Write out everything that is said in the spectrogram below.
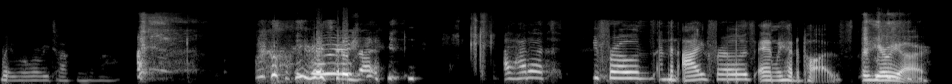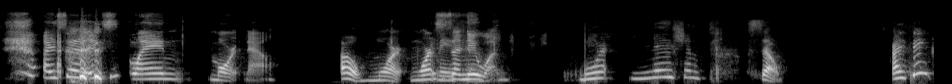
Wait, what were we talking about? you guys heard that? I had a he froze and then I froze and we had to pause. But here we are. I said explain Mort now. Oh, more more This is a new one. More nation. So, I think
